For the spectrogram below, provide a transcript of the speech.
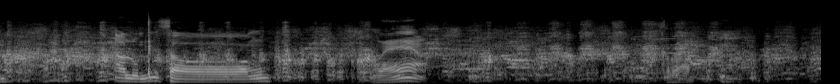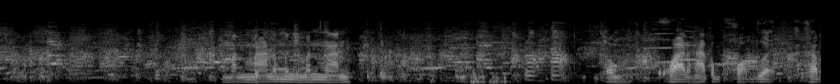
ม เอาหลุมที่สองแล้วครับมันมันนะมันนี่มันมันต้องควานหาขอบขอบด้วยครับ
